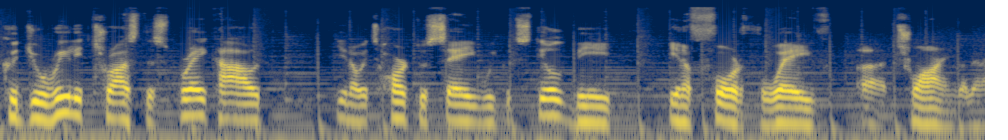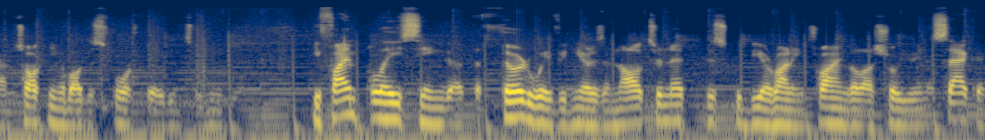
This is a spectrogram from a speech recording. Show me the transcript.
could you really trust this breakout? You know, it's hard to say. We could still be in a fourth wave uh, triangle, and I'm talking about this fourth wave intermediate. If I'm placing a, the third wave in here as an alternate, this could be a running triangle, I'll show you in a second.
